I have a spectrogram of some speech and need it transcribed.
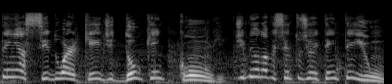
tenha sido o arcade Donkey Kong, de 1981.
